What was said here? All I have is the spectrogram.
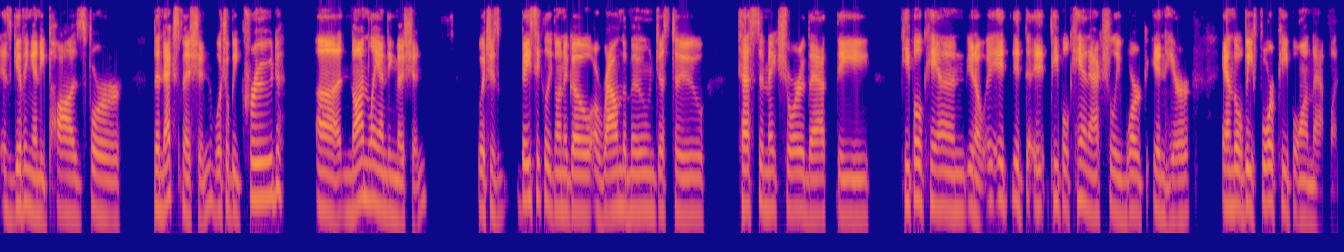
is giving any pause for the next mission, which will be crewed uh, non-landing mission, which is basically going to go around the moon just to test and make sure that the people can, you know, it, it, it people can actually work in here, and there'll be four people on that one.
